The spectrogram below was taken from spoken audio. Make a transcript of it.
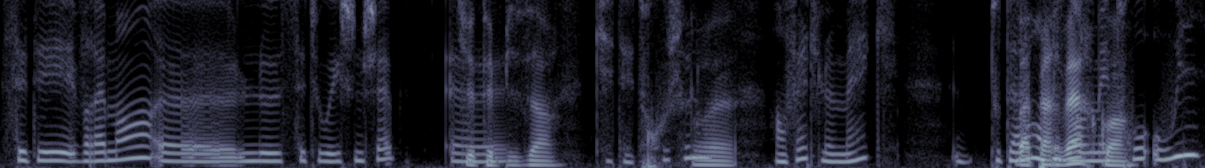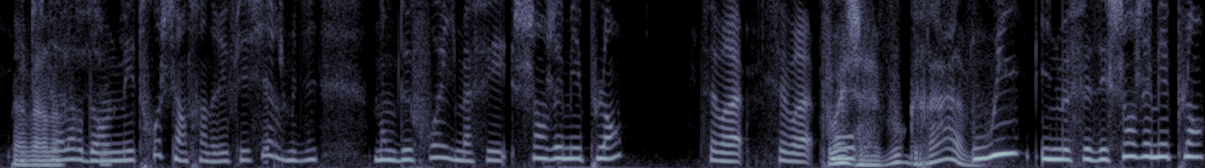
C'était vraiment euh, le situationship Qui était euh, bizarre. qui était trop chelou. Ouais. En fait, le mec, tout à Bah, l'heure, en plus, dans le quoi. métro, oui, et tout à l'heure, dans le métro, j'étais en train de réfléchir. Je me dis, nombre de fois, il m'a fait changer mes plans. C'est vrai, c'est vrai. pour- Ouais, j'avoue, grave. Oui, il me faisait changer mes plans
